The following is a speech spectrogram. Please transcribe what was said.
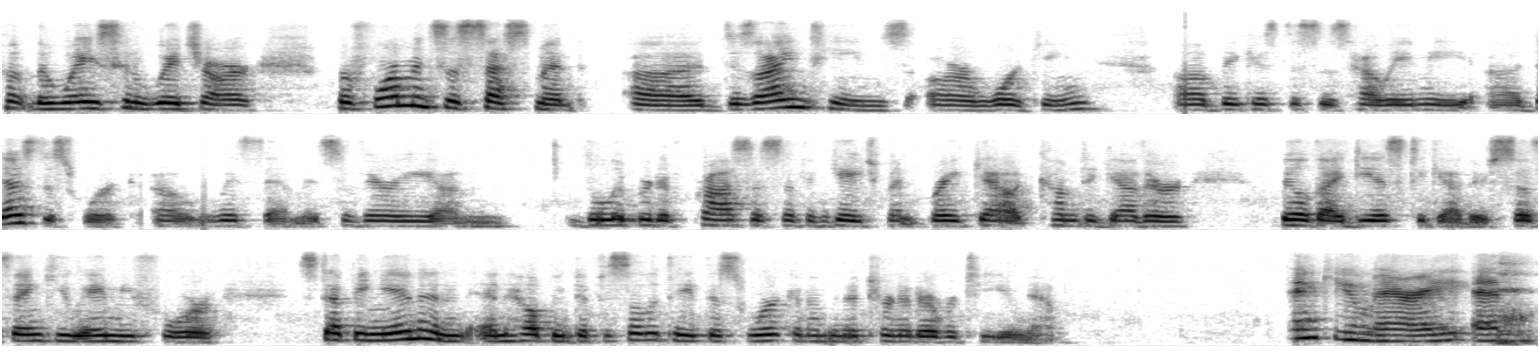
the ways in which our performance assessment uh, design teams are working, uh, because this is how Amy uh, does this work with them. It's a very um, deliberative process of engagement, breakout, come together, build ideas together. So thank you, Amy, for stepping in and, and helping to facilitate this work. And I'm going to turn it over to you now. Thank you, Mary. And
